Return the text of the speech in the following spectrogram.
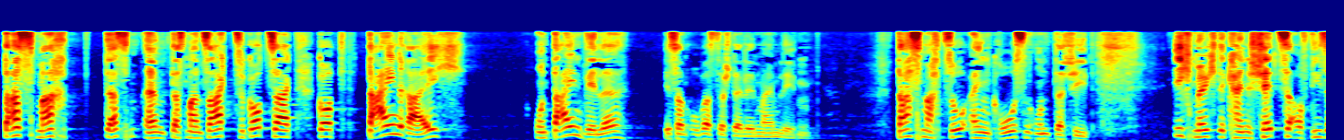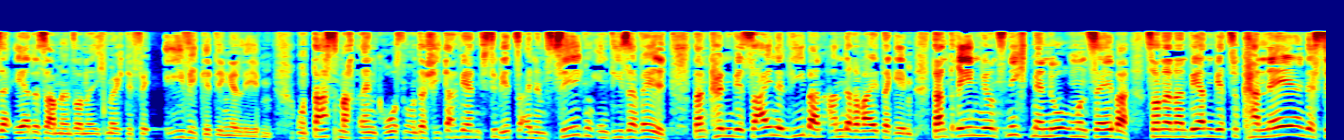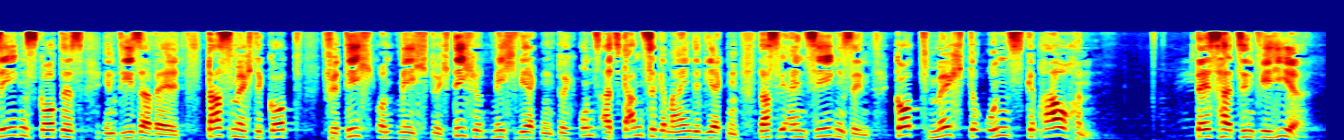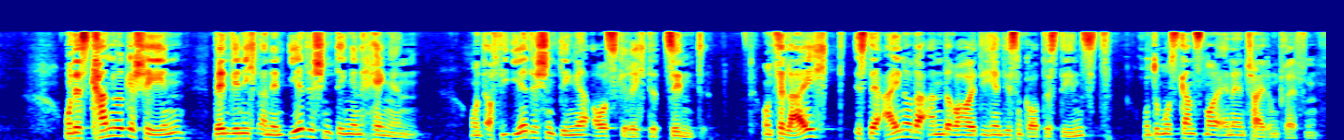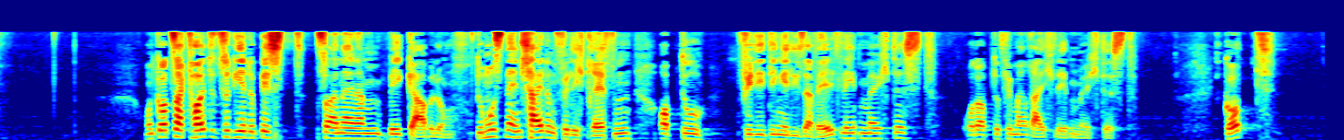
Das macht, dass, ähm, dass man sagt, zu Gott sagt, Gott, dein Reich und dein Wille ist an oberster Stelle in meinem Leben. Das macht so einen großen Unterschied. Ich möchte keine Schätze auf dieser Erde sammeln, sondern ich möchte für ewige Dinge leben. Und das macht einen großen Unterschied. Dann werden wir zu einem Segen in dieser Welt. Dann können wir seine Liebe an andere weitergeben. Dann drehen wir uns nicht mehr nur um uns selber, sondern dann werden wir zu Kanälen des Segens Gottes in dieser Welt. Das möchte Gott für dich und mich, durch dich und mich wirken, durch uns als ganze Gemeinde wirken, dass wir ein Segen sind. Gott möchte uns gebrauchen. Deshalb sind wir hier. Und es kann nur geschehen, wenn wir nicht an den irdischen Dingen hängen und auf die irdischen Dinge ausgerichtet sind. Und vielleicht ist der eine oder andere heute hier in diesem Gottesdienst und du musst ganz neu eine Entscheidung treffen. Und Gott sagt heute zu dir, du bist so an einer Weggabelung. Du musst eine Entscheidung für dich treffen, ob du für die Dinge dieser Welt leben möchtest oder ob du für mein Reich leben möchtest. Gott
